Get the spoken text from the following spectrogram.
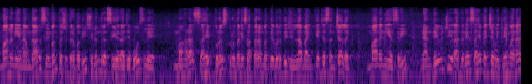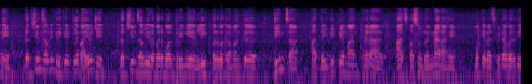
माननीय नामदार श्रीमंत छत्रपती शिवेंद्रसिंह राजे भोसले महाराज साहेब पुरस्कृत आणि सातारा मध्यवर्ती जिल्हा बँकेचे संचालक माननीय श्री ज्ञानदेवजी राधने साहेब यांच्या विद्यमानाने दक्षिण सावली क्रिकेट क्लब आयोजित दक्षिण सावली रबर बॉल प्रीमियर लीग पर्व क्रमांक तीनचा हा दैदिप्यमान थरार आजपासून रंगणार आहे. मुख्य व्यासपीठावरती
